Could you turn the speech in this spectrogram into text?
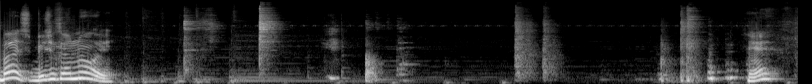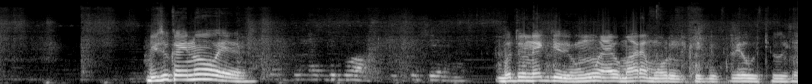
બસ બીજું કઈ ન હોય હે બીજું કઈ ન હોય. બધું નાખી દીધું. હું આવ્યો, મારા મોડું થઈ ગયું. એવું થયું છે.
